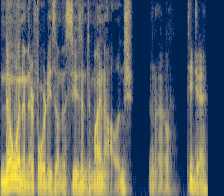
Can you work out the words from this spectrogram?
no one in their 40s on this season, to my knowledge. No, TJ.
